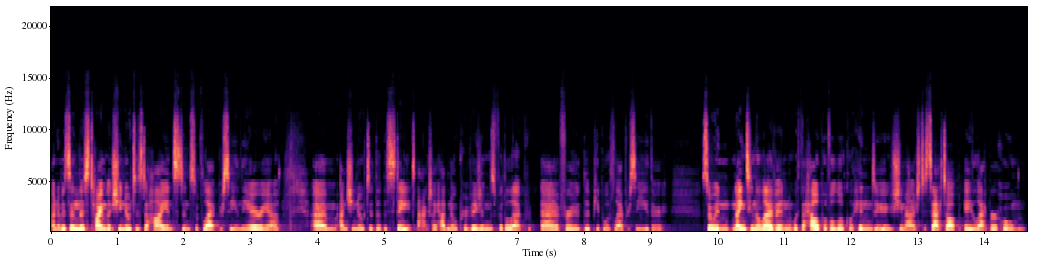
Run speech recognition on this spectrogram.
And it was in this time that she noticed a high instance of leprosy in the area, um, and she noted that the state actually had no provisions for the, uh, for the people with leprosy either. So in 1911, with the help of a local Hindu, she managed to set up a leper home.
